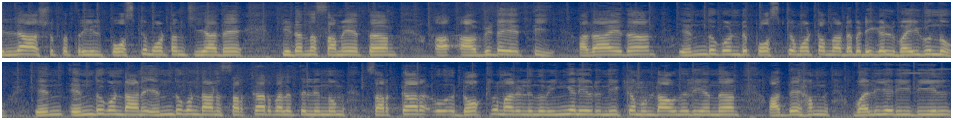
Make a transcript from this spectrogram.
ജില്ലാ ആശുപത്രിയിൽ പോസ്റ്റ്മോർട്ടം ചെയ്യാതെ കിടന്ന സമയത്ത് അവിടെ എത്തി അതായത് എന്തുകൊണ്ട് പോസ്റ്റ്മോർട്ടം നടപടികൾ വൈകുന്നു? എന്തുകൊണ്ടാണ് എന്തുകൊണ്ടാണ് സർക്കാർ തലത്തിൽ നിന്നും സർക്കാർ ഡോക്ടർമാരിൽ നിന്നും ഇങ്ങനെ ഒരു നീക്കം ഉണ്ടാവുന്നത് എന്ന് അദ്ദേഹം വലിയ രീതിയിൽ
